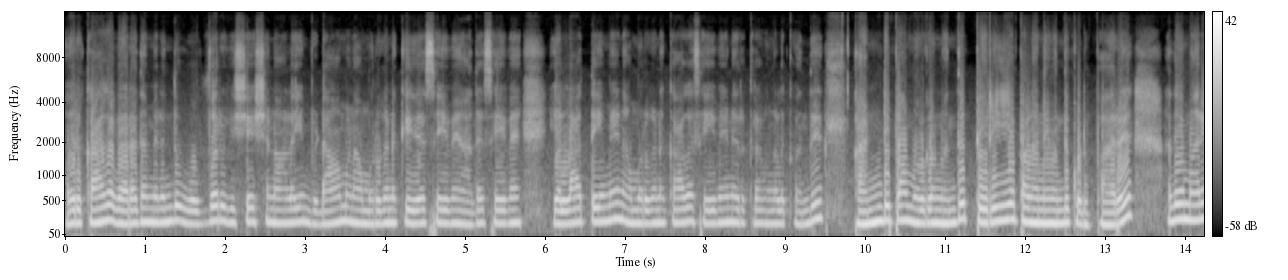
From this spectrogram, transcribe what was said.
அவருக்காக விரதம் இருந்து ஒவ்வொரு விசேஷ நாளையும் விடாமல் நான் முருகனுக்கு இதை செய்வேன் அதை செய்வேன் எல்லாத்தையுமே நான் முருகனுக்காக செய்வேன்னு இருக்கிறவங்களுக்கு வந்து கண்டிப்பாக முருகன் வந்து பெரிய பலனை வந்து கொடுப்பாரு. அதே மாதிரி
